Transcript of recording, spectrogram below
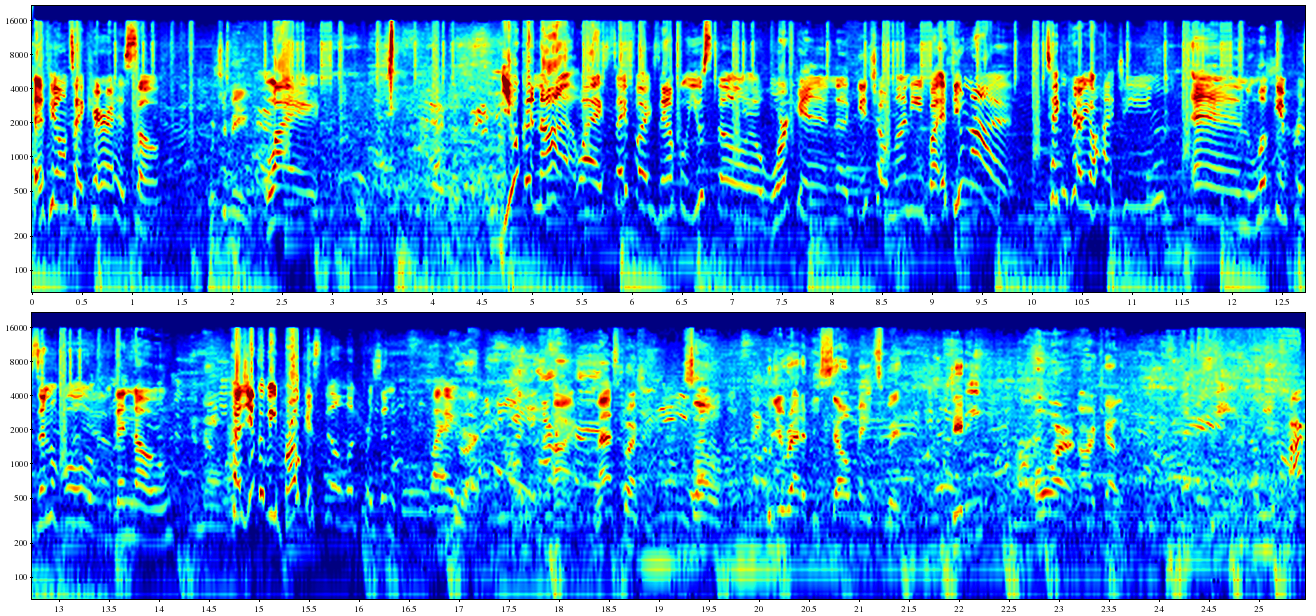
If he don't take care of himself, What you mean? like you cannot like say for example you still working to get your money but if you're not taking care of your hygiene and looking presentable then no No. because you could be broke and still look presentable like You're right. All right, last question. So, would you rather be cellmates with Diddy or R. Kelly? R-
